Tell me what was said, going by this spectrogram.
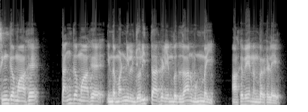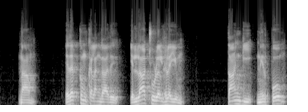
சிங்கமாக தங்கமாக இந்த மண்ணில் ஜொலித்தார்கள் என்பதுதான் உண்மை. ஆகவே நண்பர்களே நாம் எதற்கும் கலங்காது எல்லா சூழல்களையும் தாங்கி நிற்போம்.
